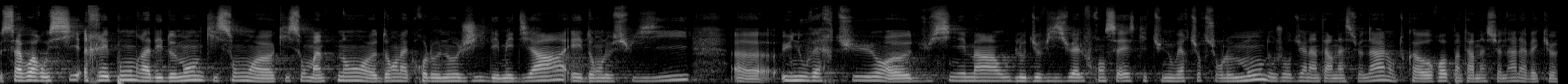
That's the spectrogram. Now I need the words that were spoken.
savoir aussi répondre à des demandes qui sont, qui sont maintenant dans la chronologie des médias et dans le suivi. Euh, une ouverture euh, du cinéma ou de l'audiovisuel française qui est une ouverture sur le monde aujourd'hui à l'international, en tout cas Europe internationale avec, euh,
